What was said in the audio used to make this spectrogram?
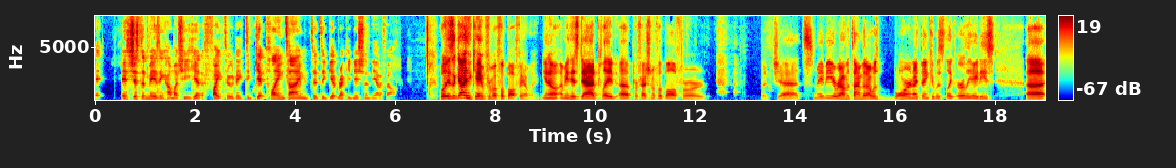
it, it's just amazing how much he, he had to fight through to, to get playing time and to, to get recognition in the NFL. Well, he's a guy who came from a football family. You know, I mean, his dad played uh, professional football for the Jets, maybe around the time that I was born. I think it was like early '80s. Uh,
